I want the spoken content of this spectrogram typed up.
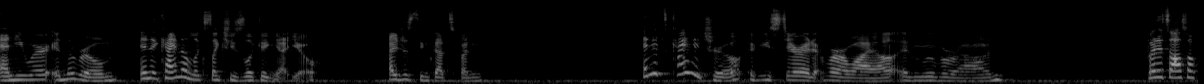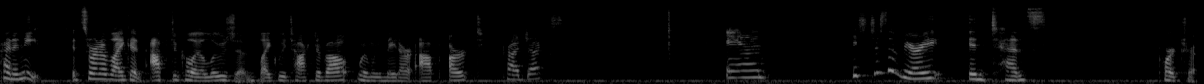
anywhere in the room and it kind of looks like she's looking at you. I just think that's funny. And it's kind of true if you stare at it for a while and move around. But it's also kind of neat. It's sort of like an optical illusion, like we talked about when we made our op art projects. And it's just a very intense portrait.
